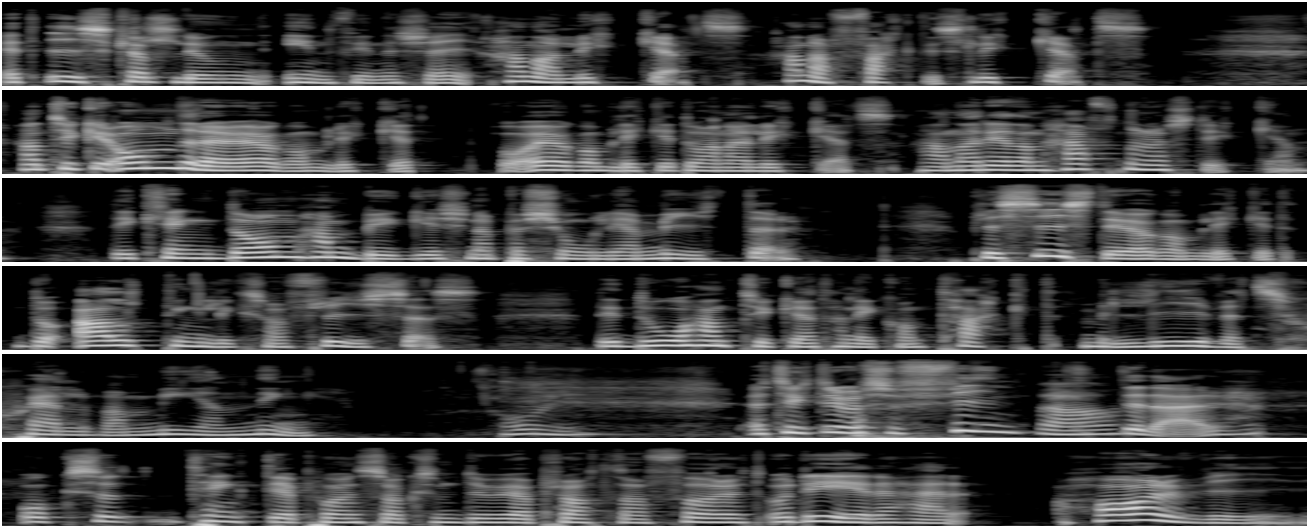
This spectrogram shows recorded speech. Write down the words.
Ett iskallt lugn infinner sig. Han har lyckats. Han har faktiskt lyckats. Han tycker om det där ögonblicket och ögonblicket då han har lyckats. Han har redan haft några stycken. Det är kring dem han bygger sina personliga myter. Precis det ögonblicket då allting liksom fryses. Det är då han tycker att han är i kontakt med livets själva mening. Oj. Jag tyckte det var så fint Ja. det där. Och så tänkte jag på en sak som du och jag pratade om förut och det är det här, har vi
